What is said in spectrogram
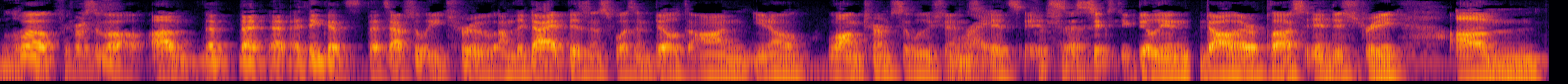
Well, first these? of all, um, that, that, that I think that's that's absolutely true. Um, the diet business wasn't built on you know long term solutions. Right, it's it's sure. a sixty billion dollar plus industry, um,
